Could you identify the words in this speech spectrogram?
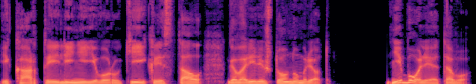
И карты, и линии его руки, и кристалл говорили, что он умрет. Не более того.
